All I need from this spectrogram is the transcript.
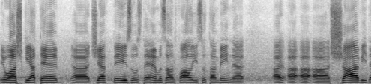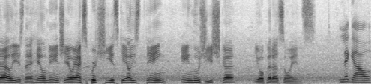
eu acho que até uh, Jeff Bezos da Amazon fala isso também, né? A, a, a, chave deles, né? Realmente é a expertise que eles têm em logística e operações. Legal.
